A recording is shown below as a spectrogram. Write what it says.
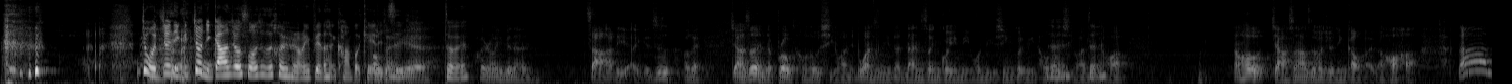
就我觉得你就你刚刚就说，就是会很容易变得很 complicated，、对，会容易变得很炸裂啊，一个就是 OK。假设你的 bro 偷偷喜欢你，不管是你的男生闺蜜或女性闺蜜偷偷喜欢你的话，然后假设他最后决定告白的话，啊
